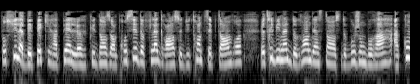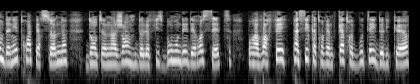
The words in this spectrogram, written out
poursuit la BP qui rappelle que dans un procès de flagrance du 30 septembre, le tribunal de grande instance de Bujumbura a condamné trois personnes, dont un agent de l'office burundais des recettes, pour avoir fait passer 84 bouteilles de liqueur,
